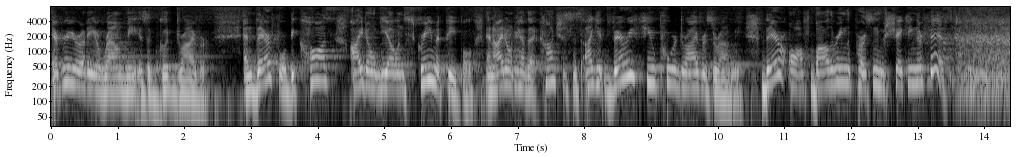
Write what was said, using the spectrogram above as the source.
Everybody around me is a good driver. And therefore, because I don't yell and scream at people and I don't have that consciousness, I get very few poor drivers around me. They're off bothering the person who's shaking their fist.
